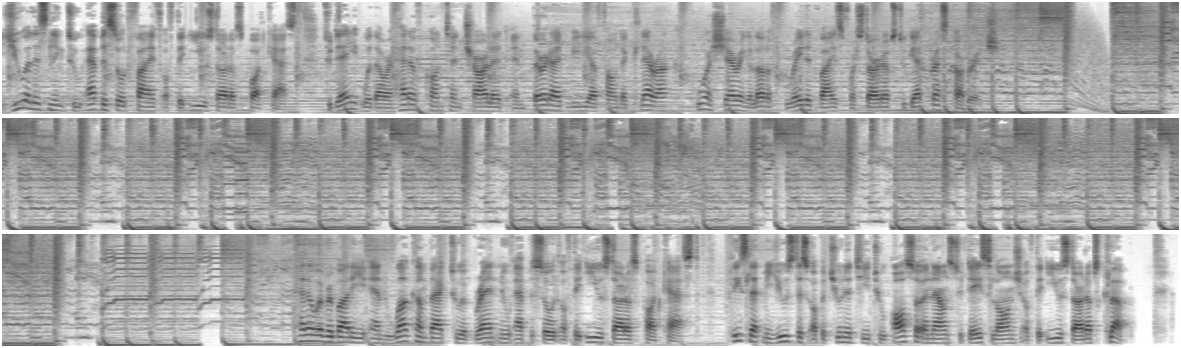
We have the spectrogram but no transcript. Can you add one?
You are listening to episode 5 of the EU Startups podcast. Today, with our head of content Charlotte and Third Eyed Media founder Clara, who are sharing a lot of great advice for startups to get press coverage. Hello, everybody, and welcome back to a brand new episode of the EU Startups Podcast. Please let me use this opportunity to also announce today's launch of the EU Startups Club.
